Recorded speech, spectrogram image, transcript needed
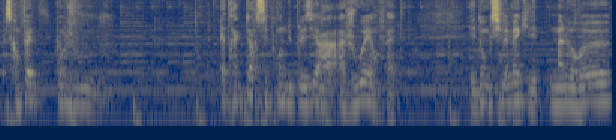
Parce qu'en fait, comme je vous... Être acteur, c'est prendre du plaisir à jouer en fait. Et donc si le mec il est malheureux,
